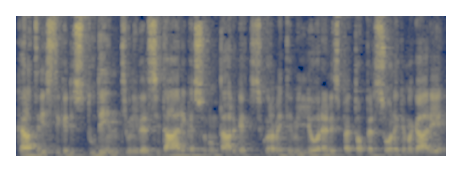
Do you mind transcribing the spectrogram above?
caratteristiche di studenti universitari che sono un target sicuramente migliore rispetto a persone che magari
